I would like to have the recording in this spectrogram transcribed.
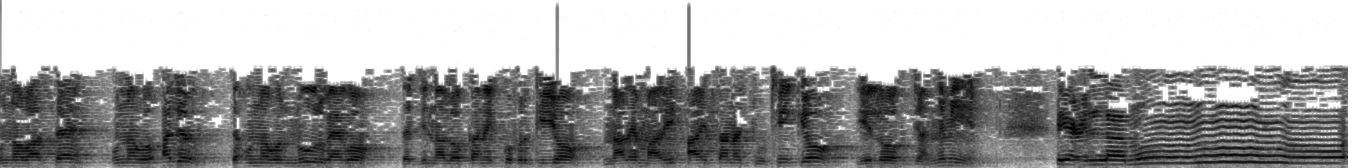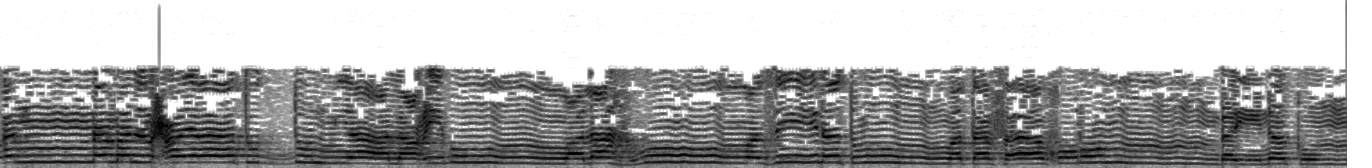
انہاں واسطے انہاں وہ اجر تے انہاں وہ نور وے گو تے جنہ لوکاں نے کفر کیو، نالے ماری آیتاں نہ جھوٹی کیو، یہ لوگ جہنمی ہیں۔ اعلموا إنما الحياة الدنيا لعب ولهو وزينة وتفاخر بينكم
